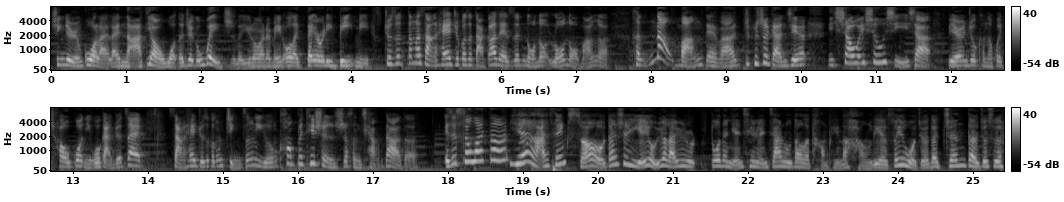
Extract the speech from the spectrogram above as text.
新的人过来来拿掉我的这个位置了。You know what I mean? Or like they already beat me。就是到了上海就觉得大家才是闹闹老闹忙啊，很闹忙，对吧？就是感觉你稍微休息一下，别人就可能会超过你。我感觉在上海就是各种竞争力，这种 competition 是很强大的。Is it still like that? Yeah, I think so. 但是也有越来越多的年轻人加入到了躺平的行列，所以我觉得真的就是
